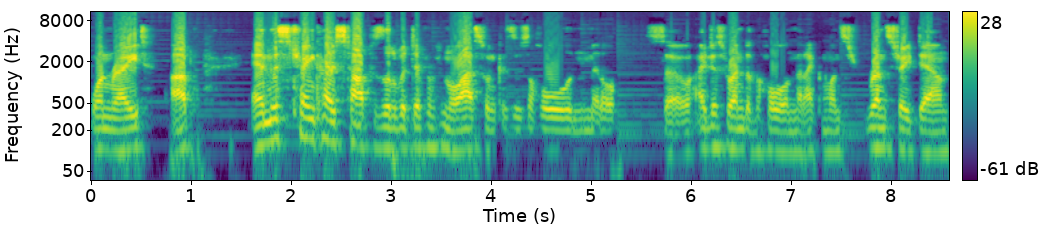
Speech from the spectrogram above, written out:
one right, up. And this train car's top is a little bit different from the last one because there's a hole in the middle. So I just run to the hole and then I can run straight down.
